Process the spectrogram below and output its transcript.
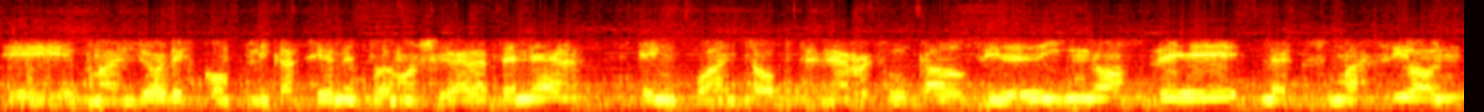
eh, mayores complicaciones podemos llegar a tener en cuanto a obtener resultados fidedignos de la exhumación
